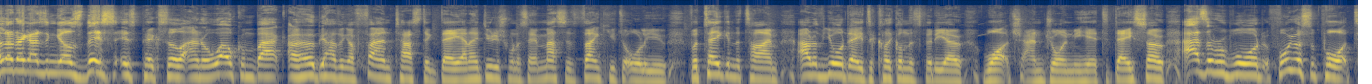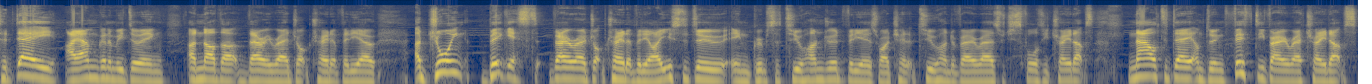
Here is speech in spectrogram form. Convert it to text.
Hello there guys and girls, this is Pixel and welcome back. I hope you're having a fantastic day and I do just want to say a massive thank you to all of you for taking the time out of your day to click on this video, watch and join me here today. So as a reward for your support, today I am going to be doing another very rare drop trade up video a joint biggest very rare drop trade up video. I used to do in groups of 200 videos where I trade up 200 very rares, which is 40 trade ups. Now today I'm doing 50 very rare trade ups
